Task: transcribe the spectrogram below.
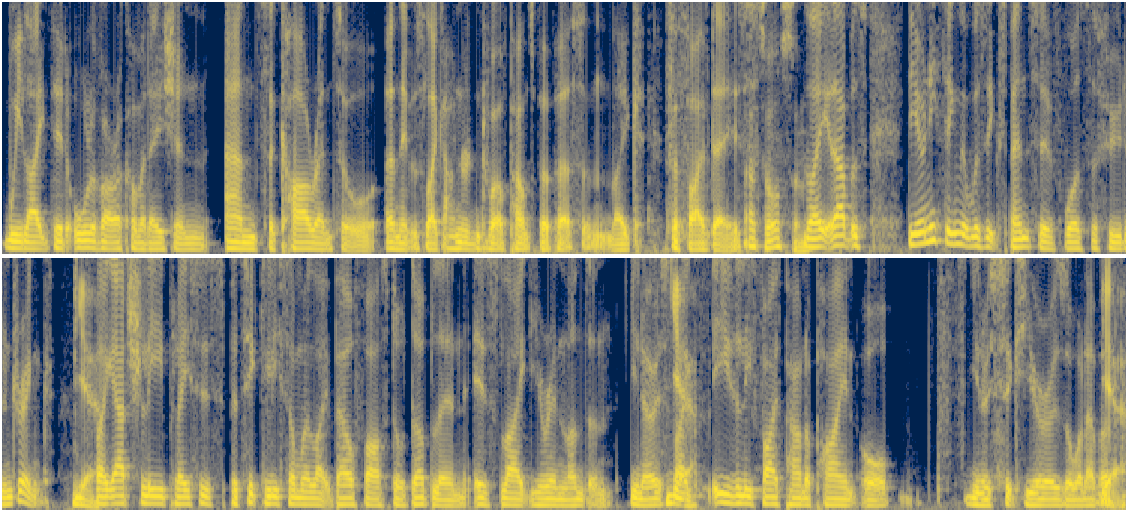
we like did all of our accommodation and the car rental and it was like 112 pounds per person like for 5 days That's awesome. like that was the only thing that was expensive was the food and drink Yeah. like actually places particularly somewhere like Belfast or Dublin is like you're in London you know it's Yeah. like easily 5 pound a pint or you know 6 euros or whatever Yeah.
